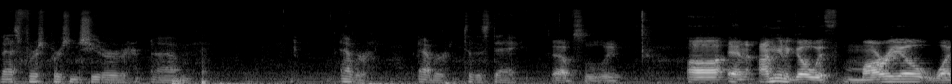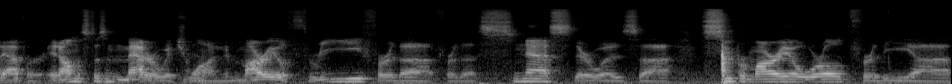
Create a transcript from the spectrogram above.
best first person shooter um, ever, ever to this day. absolutely. Uh, and I'm gonna go with Mario. Whatever. It almost doesn't matter which one. Mario Three for the for the SNES. There was uh, Super Mario World for the uh,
